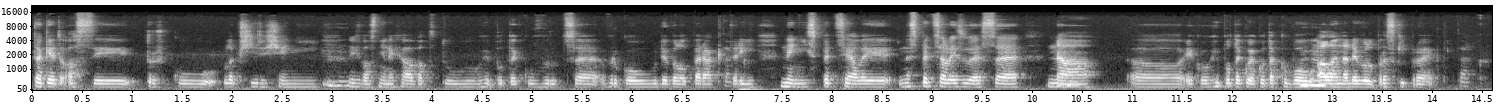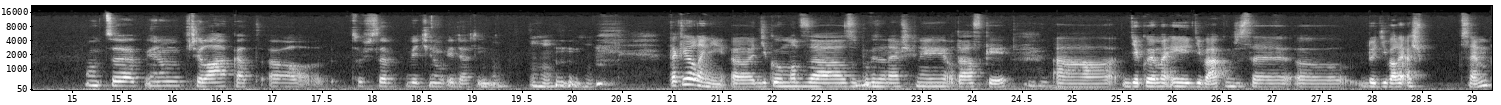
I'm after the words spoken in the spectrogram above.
tak je to asi trošku lepší řešení, mm-hmm. než vlastně nechávat tu hypotéku v ruce, v rukou developera, který tak. není speciali, nespecializuje se na mm-hmm. uh, jako hypotéku jako takovou, mm-hmm. ale na developerský projekt. Tak. On chce jenom přilákat, uh, což se většinou i daří. No. Uh-huh. Tak jo, Leni, eh, děkuji moc za zodpovězené všechny otázky a děkujeme i divákům, že se dodívali až sem.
